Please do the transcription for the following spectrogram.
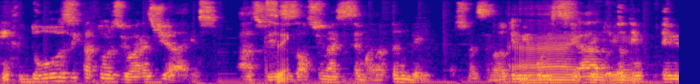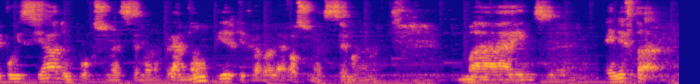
entre 12 e 14 horas diárias. Às vezes Sim. aos finais de semana também. Aos finais de semana eu tenho ah, me policiado, eu tenho, tenho, me policiado um pouco os finais de semana para não ter que trabalhar aos finais de semana, mas é, é inevitável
